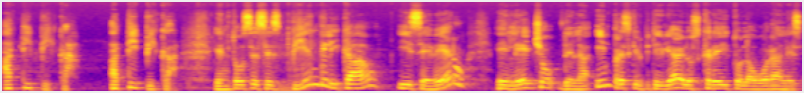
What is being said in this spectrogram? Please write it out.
atípica atípica. Entonces es bien delicado y severo el hecho de la imprescriptibilidad de los créditos laborales.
